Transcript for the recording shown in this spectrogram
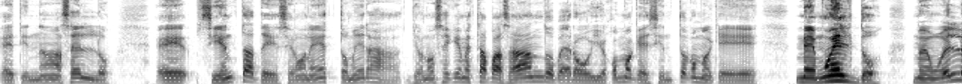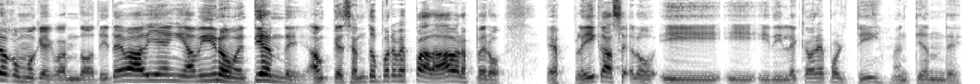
eh, tienden a hacerlo eh, siéntate, sé honesto, mira, yo no sé qué me está pasando, pero yo como que siento como que me muerdo, me muerdo como que cuando a ti te va bien y a mí no, ¿me entiendes? Aunque sean tus propias palabras, pero explícaselo y, y, dile que ore por ti, ¿me entiendes?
